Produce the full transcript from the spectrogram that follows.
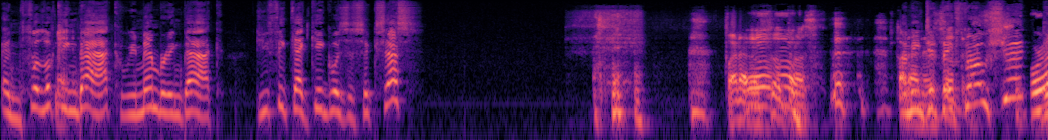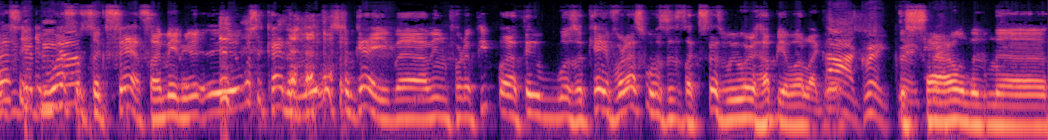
And for looking back, remembering back, do you think that gig was a success? Para nosotros. I Para mean, did they throw shit? For did us, it was up? a success. I mean, it, it was a kind of it was okay, but I mean, for the people, I think it was okay. For us, it was a success. We were happy about like the, Ah, great, the great. great. sound and uh,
